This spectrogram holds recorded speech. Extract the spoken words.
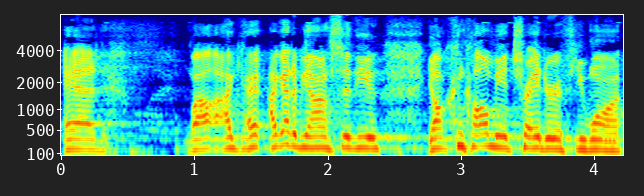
and well, I, I, I got to be honest with you. Y'all can call me a traitor if you want.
